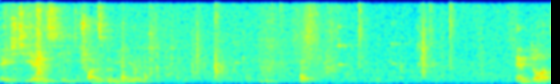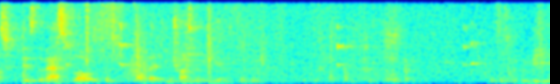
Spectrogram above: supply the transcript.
HTM is heat transfer medium. M dot is the mass flow of that heat transfer medium. It would be in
